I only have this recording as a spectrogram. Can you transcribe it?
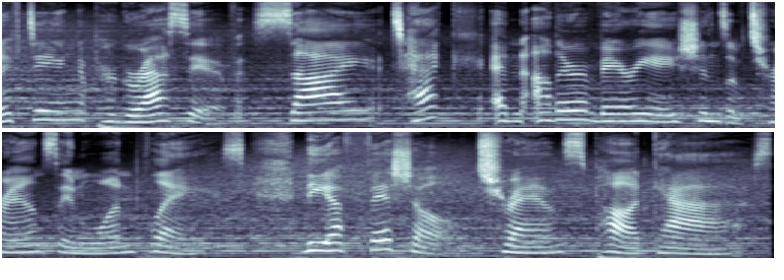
Uplifting, progressive, psy, tech, and other variations of trance in one place. The official Trance Podcast.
